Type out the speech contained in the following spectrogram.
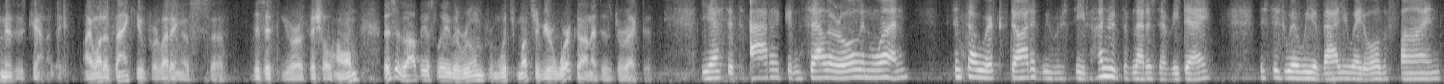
Mrs. Kennedy, I want to thank you for letting us uh, visit your official home. This is obviously the room from which much of your work on it is directed. Yes, it's attic and cellar all in one. Since our work started, we received hundreds of letters every day. This is where we evaluate all the finds,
